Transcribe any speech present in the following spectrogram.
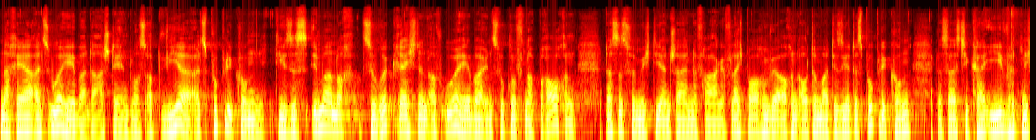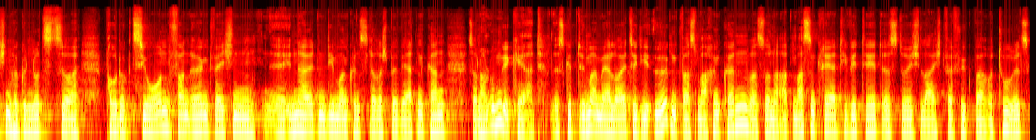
nachher als Urheber dastehen. Bloß ob wir als Publikum dieses immer noch zurückrechnen auf Urheber in Zukunft noch brauchen, das ist für mich die entscheidende Frage. Vielleicht brauchen wir auch ein automatisiertes Publikum. Das heißt, die KI wird nicht nur genutzt zur Produktion von irgendwelchen äh, Inhalten, die man künstlerisch bewerten kann, sondern umgekehrt. Es gibt immer mehr Leute, die irgendwas machen können, was so eine Art Massenkreativität ist durch leicht verfügbare Tools.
